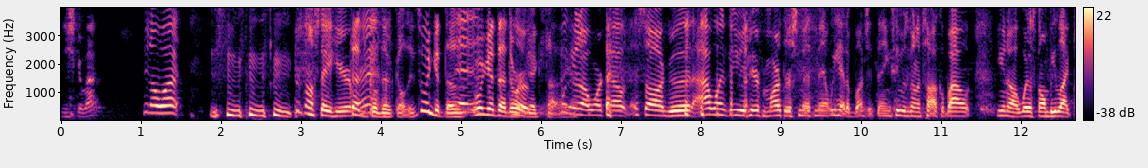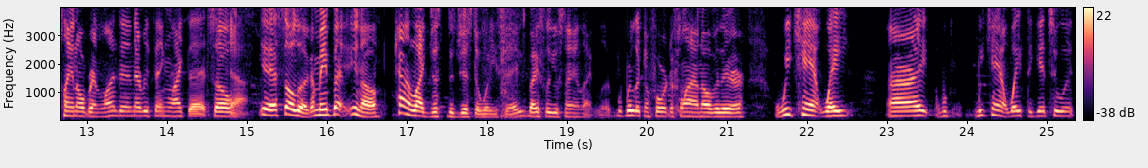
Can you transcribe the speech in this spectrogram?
You should go back. you know what? We're gonna stay here. Technical man. difficulties. We'll get those. We'll get that to work Look, next time. We'll get it all worked out. It's all good. I wanted to hear from Arthur Smith, man. We had a bunch of things he was going to talk about. You know what it's going to be like playing over in London and everything like that. So Yeah. yeah. So look, I mean, but you know, kind of like just the gist of what he said. He's basically just saying like, look, we're looking forward to flying over there. We can't wait. All right, we, we can't wait to get to it.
